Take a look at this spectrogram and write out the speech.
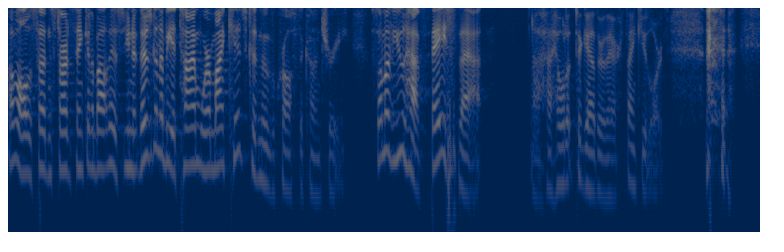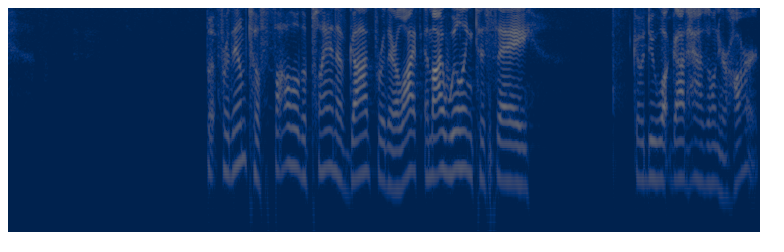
I've all of a sudden started thinking about this. You know, there's going to be a time where my kids could move across the country. Some of you have faced that. Ah, I held it together there. Thank you, Lord. but for them to follow the plan of God for their life, am I willing to say, go do what God has on your heart?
